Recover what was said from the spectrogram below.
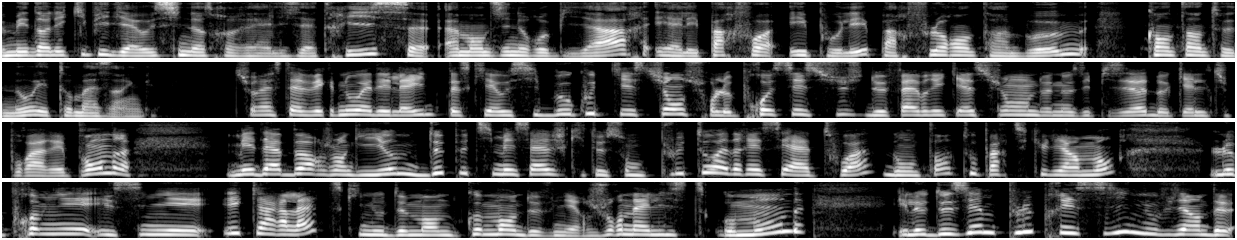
Mais dans l'équipe il y a aussi notre réalisatrice Amandine Robillard et elle est parfois épaulée par Florentin Baume, Quentin Tenot et Thomas Zing. Tu restes avec nous, Adélaïde, parce qu'il y a aussi beaucoup de questions sur le processus de fabrication de nos épisodes auxquels tu pourras répondre. Mais d'abord, Jean-Guillaume, deux petits messages qui te sont plutôt adressés à toi, dont un tout particulièrement. Le premier est signé Écarlate, qui nous demande comment devenir journaliste au monde. Et le deuxième, plus précis, nous vient de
